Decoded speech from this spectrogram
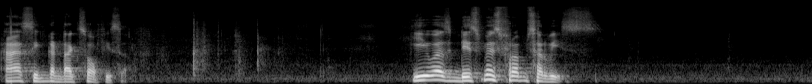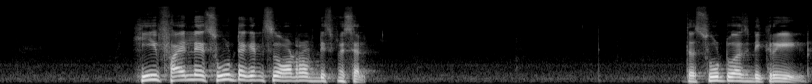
as income tax officer. He was dismissed from service. He filed a suit against the order of dismissal. The suit was decreed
